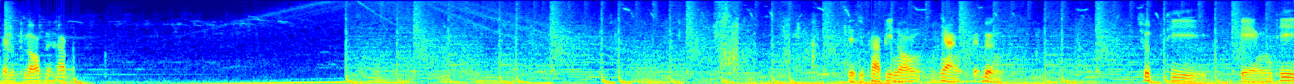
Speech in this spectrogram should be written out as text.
เป็นรอบๆเลยครับเสียสิพาพี่น้องย่างไปเบิ่งชุดที่แปลงที่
